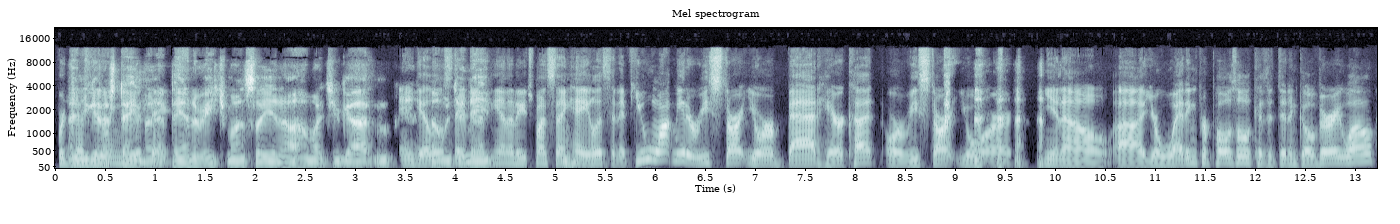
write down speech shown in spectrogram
For And you get a statement at the end of each month so you know how much you got. And And you get a little statement at the end of each month saying, "Hey, listen, if you want me to restart your bad haircut or restart your, you know, uh, your wedding proposal because it didn't go very well,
